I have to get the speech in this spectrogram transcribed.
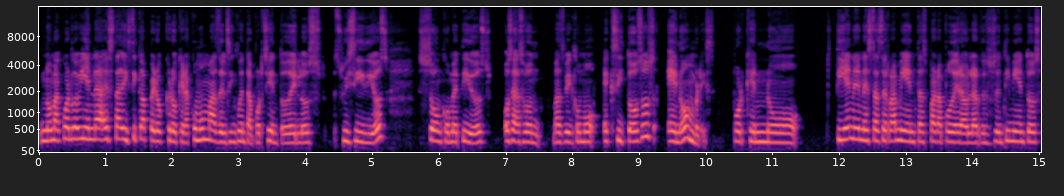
no me acuerdo bien la estadística, pero creo que era como más del 50% de los suicidios son cometidos, o sea, son más bien como exitosos en hombres, porque no tienen estas herramientas para poder hablar de sus sentimientos.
